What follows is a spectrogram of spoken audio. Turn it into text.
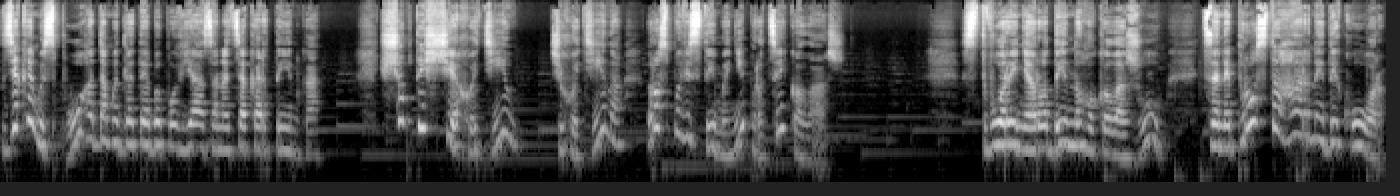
З якими спогадами для тебе пов'язана ця картинка? Що б ти ще хотів чи хотіла розповісти мені про цей колаж? Створення родинного колажу це не просто гарний декор,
